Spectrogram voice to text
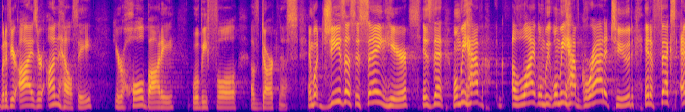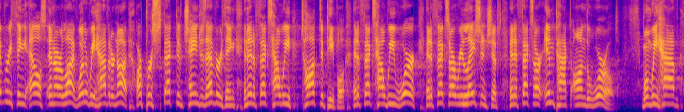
But if your eyes are unhealthy, your whole body will be full of darkness. And what Jesus is saying here is that when we have a life, when we, when we have gratitude, it affects everything else in our life, whether we have it or not. Our perspective changes everything, and it affects how we talk to people. It affects how we work. It affects our relationships. It affects our impact on the world. When we have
